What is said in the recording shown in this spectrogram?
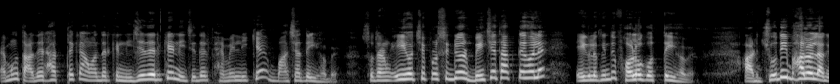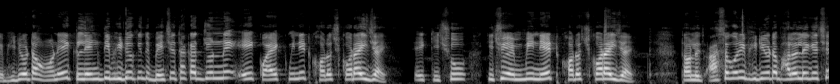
এবং তাদের হাত থেকে আমাদেরকে, নিজেদেরকে, নিজেদের ফ্যামিলিকে বাঁচাতেই হবে। সুতরাং এই হচ্ছে প্রসিডিওর বেঁচে থাকতে হলে এগুলো কিন্তু ফলো করতেই হবে। আর যদি ভালো লাগে, ভিডিওটা অনেক লেংদি ভিডিও কিন্তু বেঁচে থাকার জন্য এই কয়েক মিনিট খরচ করাই যায়। এই কিছু কিছু এমবি নেট খরচ করাই যায়। তাহলে আশা করি ভিডিওটা ভালো লেগেছে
